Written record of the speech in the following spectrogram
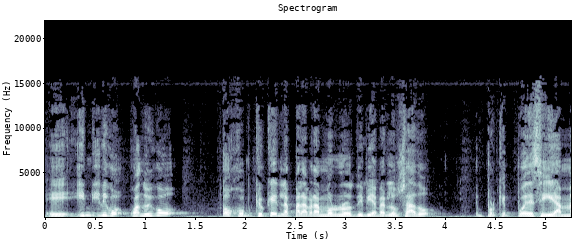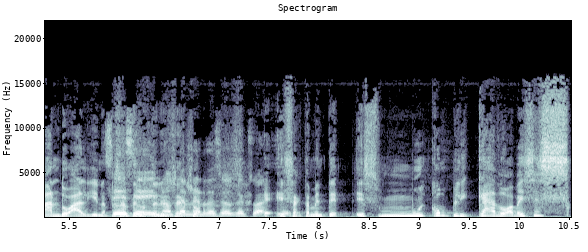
eh, y, y digo, cuando digo, ojo, creo que la palabra amor no debía haberla usado, porque puedes seguir amando a alguien a Sí, pesar de no sí, tener no sexo. tener deseo sexual. Eh, sí. Exactamente, es muy complicado, a veces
